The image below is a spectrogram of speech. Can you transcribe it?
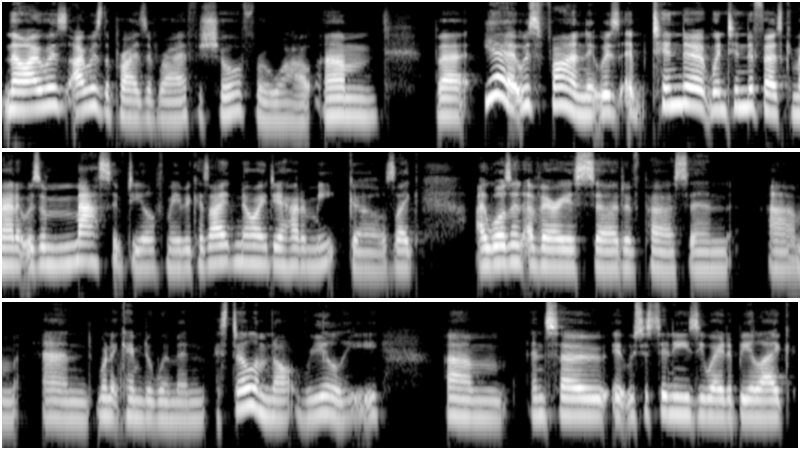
No, I was I was the prize of Raya for sure for a while. Um, but yeah, it was fun. It was uh, Tinder when Tinder first came out. It was a massive deal for me because I had no idea how to meet girls. Like, I wasn't a very assertive person, um, and when it came to women, I still am not really. Um, and so it was just an easy way to be like,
